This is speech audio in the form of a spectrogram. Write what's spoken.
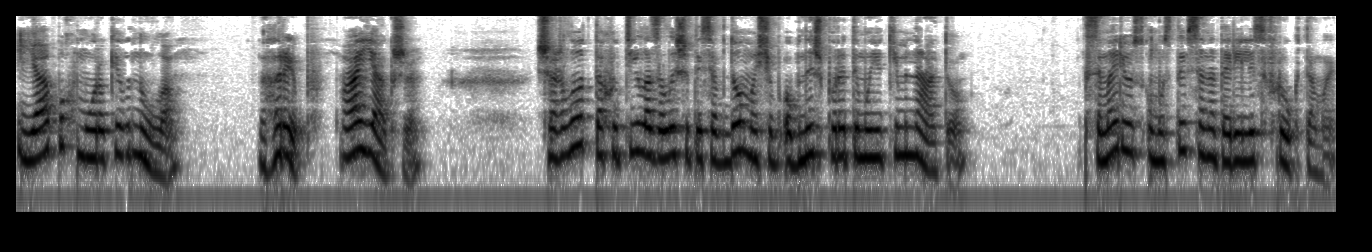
Я похмуро кивнула. Гриб, а як же? Шарлотта хотіла залишитися вдома, щоб обнишпорити мою кімнату. Ксимеріус умостився на тарілі з фруктами.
